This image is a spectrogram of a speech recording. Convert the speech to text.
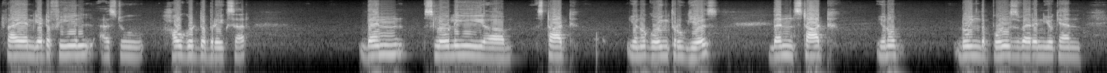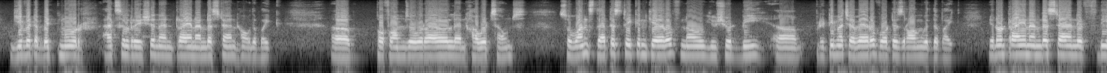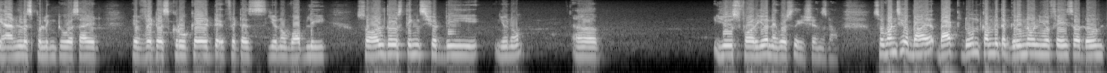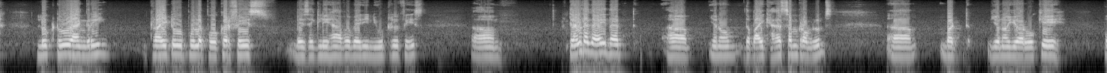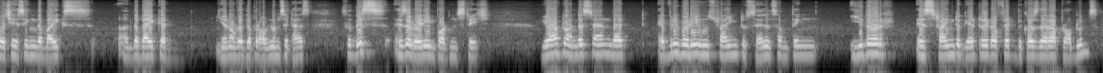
Try and get a feel as to how good the brakes are then slowly uh, start you know going through gears then start you know doing the pulls wherein you can give it a bit more acceleration and try and understand how the bike uh, performs overall and how it sounds. So once that is taken care of now you should be uh, pretty much aware of what is wrong with the bike. You know try and understand if the handle is pulling to a side if it is crooked if it is you know wobbly. So all those things should be you know uh, used for your negotiations now. So once you're back don't come with a grin on your face or don't look too angry. Try to pull a poker face basically have a very neutral face. Um, tell the guy that uh, you know the bike has some problems uh, but you know you're okay purchasing the bikes uh, the bike at you know with the problems it has. So this is a very important stage. You have to understand that everybody who's trying to sell something either is trying to get rid of it because there are problems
